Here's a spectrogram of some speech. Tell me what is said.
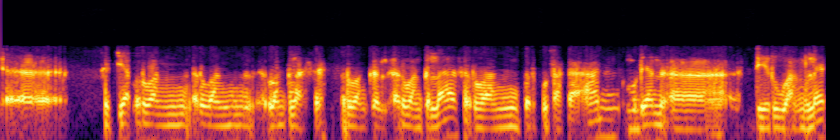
uh, setiap ruang ruang ruang kelas ya ruang ke, ruang kelas ruang perpustakaan kemudian uh, di ruang lab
